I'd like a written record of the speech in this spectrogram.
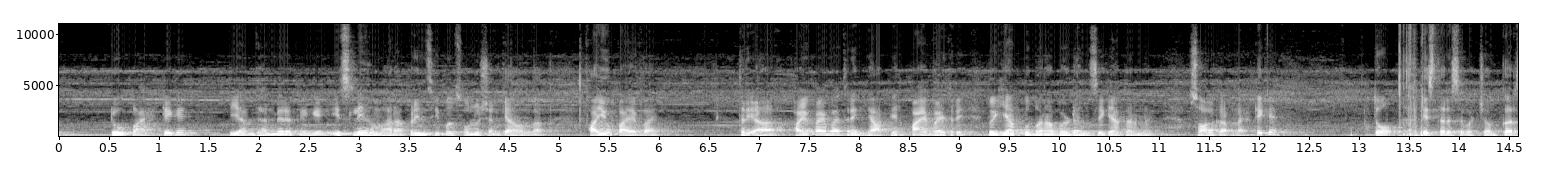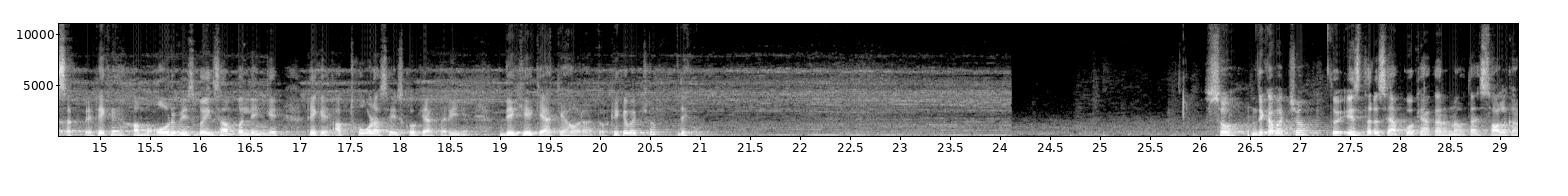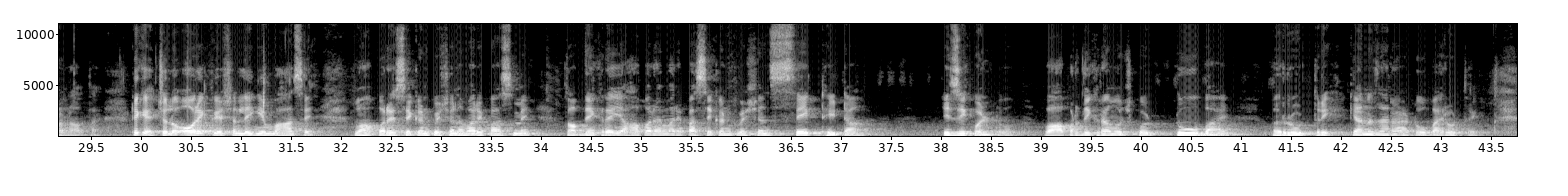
two pi ठीक है? ये आप ध्यान में रखेंगे। इसलिए हमारा प्रिंसिपल सॉल्यूशन क्या होगा? Five pi by three five pi by three या फिर पाई बाय थ्री तो ये आपको बराबर ढंग से क्या करना है? सॉल्व करना है, ठीक है? तो इस तरह से बच्चों हम कर सकते हैं, ठीक है? हम और भी इसको एग्ज़ाम्पल लेंगे, ठीक है? आप थोड़ा सा इसको क्या करिए, देखिए क्या क्या हो रहा तो ठीक है बच्चों? देखो। सो so, देखा बच्चों तो इस तरह से आपको क्या करना होता है? सॉल्व करना होता है। ठीक है? चलो और एक क्वेश्चन लेंगे हम वहाँ से। वहाँ पर है सेकंड क्वेश्चन हमारे पास में। तो आप देख रहे हैं यहाँ पर है हमारे पास second question sec theta is equal to वहाँ पर दिख रहा मुझको टू बाय रूट थ्री क्या नज़र? आ रहा है टू बाय रूट थ्री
